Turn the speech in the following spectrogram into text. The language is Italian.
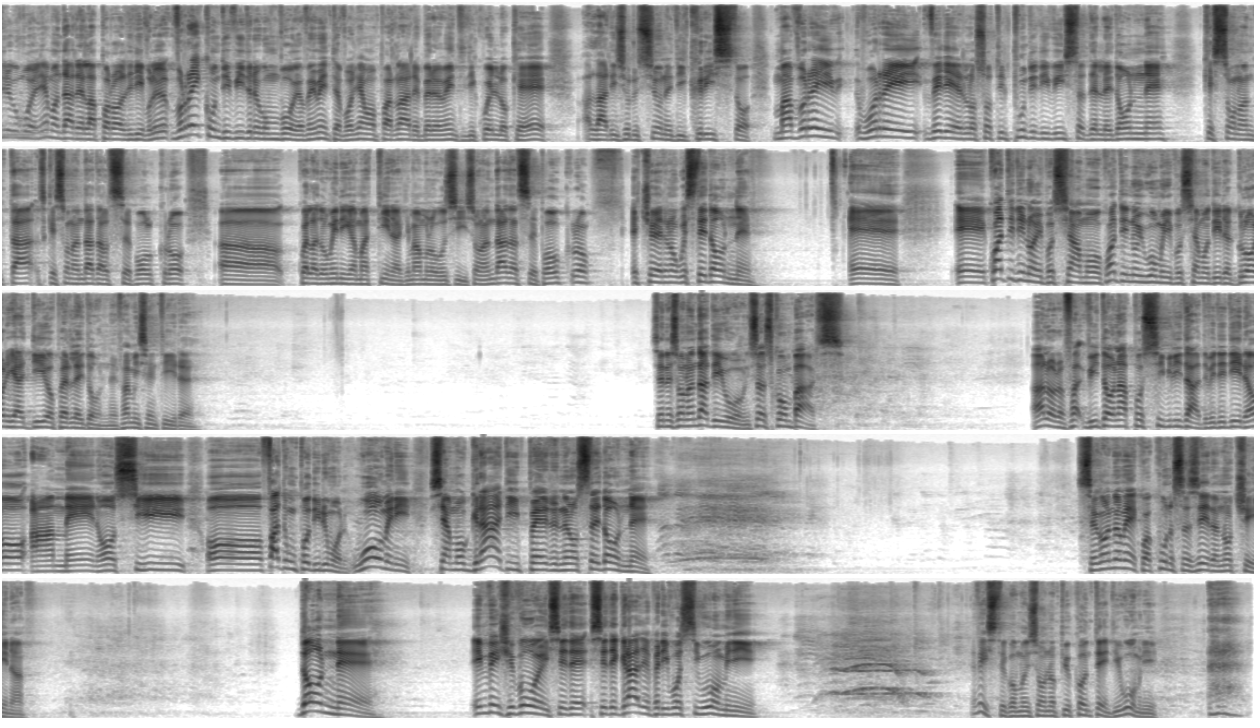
Condividere con voi, andiamo a dare la parola di Dio. Vorrei condividere con voi, ovviamente vogliamo parlare brevemente di quello che è la risurrezione di Cristo, ma vorrei, vorrei vederlo sotto il punto di vista delle donne che sono, andate, che sono andate al sepolcro uh, quella domenica mattina, chiamiamolo così, sono andate al sepolcro e c'erano queste donne. E, e quanti di possiamo, quanti di noi uomini possiamo dire gloria a Dio per le donne? Fammi sentire. Se ne sono andati gli uomini, sono scomparsi. Allora vi do una possibilità, dovete dire oh amen, oh sì, oh fate un po' di rumore. Uomini, siamo grati per le nostre donne. Secondo me qualcuno stasera non cena. Donne, invece voi siete, siete grati per i vostri uomini. Viste come sono più contenti gli uomini? Eh.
